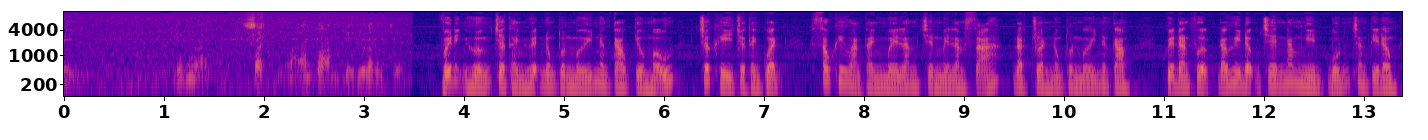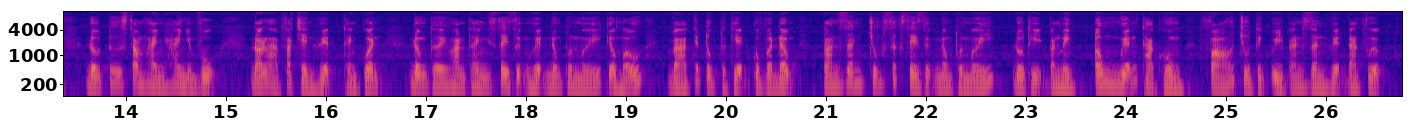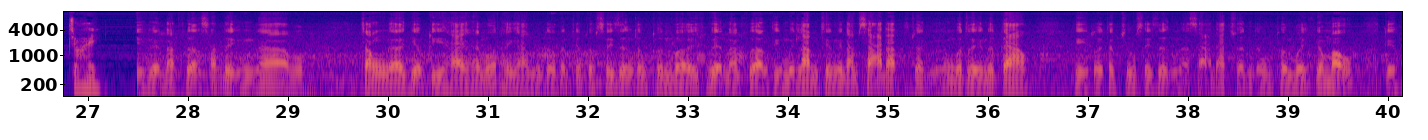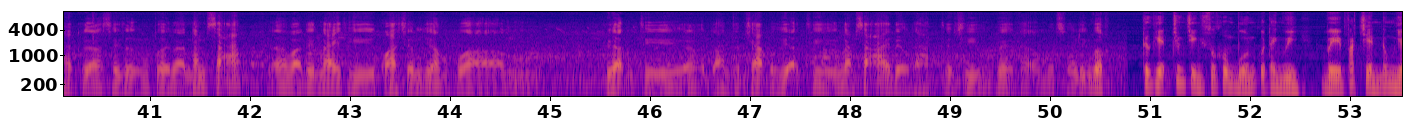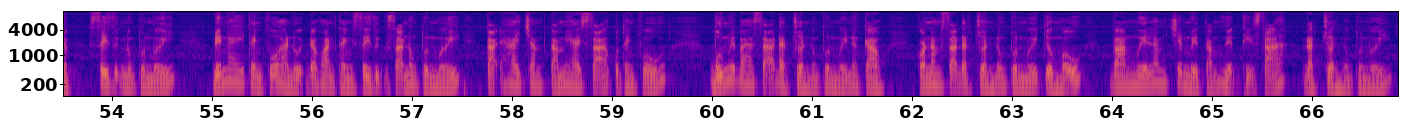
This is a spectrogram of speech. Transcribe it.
đúng là sạch và an toàn để đưa ra thị trường. Với định hướng trở thành huyện nông thôn mới nâng cao kiểu mẫu trước khi trở thành quận, sau khi hoàn thành 15 trên 15 xã đạt chuẩn nông thôn mới nâng cao, huyện Đan Phượng đã huy động trên 5.400 tỷ đồng đầu tư song hành hai nhiệm vụ, đó là phát triển huyện thành quận, đồng thời hoàn thành xây dựng huyện nông thôn mới kiểu mẫu và tiếp tục thực hiện cuộc vận động toàn dân chung sức xây dựng nông thôn mới, đô thị văn minh. Ông Nguyễn Thạc Hùng, Phó Chủ tịch Ủy ban dân huyện Đan Phượng cho hay. Huyện Đan Phượng xác định là trong ờ, nhiệm kỳ 2021-2025 chúng tôi vẫn tiếp tục xây dựng nông thôn mới. Huyện Đan Phượng thì 15 trên 15 xã đạt chuẩn nông thôn mới nước cao thì tôi tập trung xây dựng là xã đạt chuẩn nông thôn mới kiểu mẫu. Kế hoạch ờ, xây dựng chúng tôi là 5 xã ờ, và đến nay thì qua chấm điểm của huyện thì đoàn thẩm tra của huyện thì 5 xã đều đạt tiêu chí về một số lĩnh vực. Thực hiện chương trình số 04 của Thành ủy về phát triển nông nghiệp, xây dựng nông thôn mới, Đến nay, thành phố Hà Nội đã hoàn thành xây dựng xã nông thôn mới tại 282 xã của thành phố, 43 xã đạt chuẩn nông thôn mới nâng cao, có 5 xã đạt chuẩn nông thôn mới kiểu mẫu và 15 trên 18 huyện thị xã đạt chuẩn nông thôn mới.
